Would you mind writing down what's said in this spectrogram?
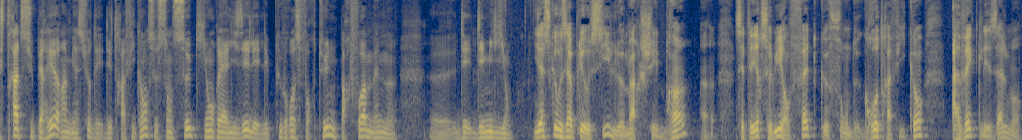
strates supérieures, hein, bien sûr, des, trafiquants, ce sont ceux qui ont réalisé les, plus grosses fortunes, parfois même euh, des, millions. Il y a ce que vous appelez aussi le marché brun, hein, c'est-à-dire celui en fait que font de gros trafiquants avec les Allemands.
